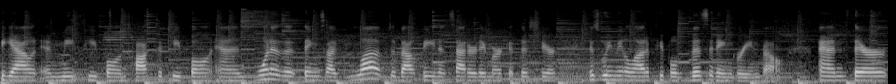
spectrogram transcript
be out and meet people and talk to people. And one of the things I've loved about being at Saturday Market this year is we meet a lot of people visiting Greenville. And there are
